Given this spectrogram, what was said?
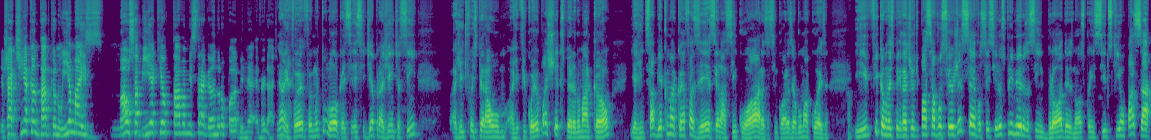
Eu já tinha cantado que eu não ia, mas mal sabia que eu estava me estragando no pub, né? É verdade. Não, né? e foi, foi muito louco. Esse, esse dia pra gente, assim, a gente foi esperar o. Gente, ficou eu e o Pacheco esperando o Marcão. E a gente sabia que o Marcão ia fazer, sei lá, cinco horas, cinco horas é alguma coisa. E ficamos na expectativa de passar você e o Gessé. Vocês seriam os primeiros, assim, brothers nossos conhecidos que iam passar.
